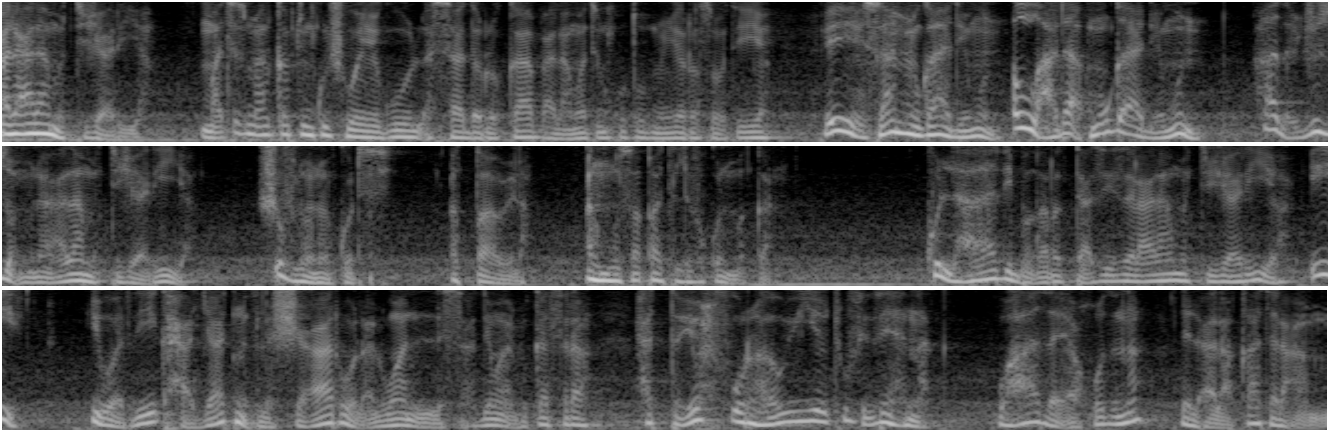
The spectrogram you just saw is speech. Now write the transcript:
العلامة التجارية ما تسمع الكابتن كل شوية يقول السادة الركاب علامات خطوط مجرة صوتية. إيه سامعه قاعد يمن. الله هداك مو قاعد يمن. هذا جزء من العلامة التجارية. شوف لون الكرسي الطاولة الملصقات اللي في كل مكان. كل هذه بغرض تعزيز العلامة التجارية. إيه يوريك حاجات مثل الشعار والألوان اللي استخدمها بكثرة حتى يحفر هويته في ذهنك. وهذا يأخذنا للعلاقات العامة.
